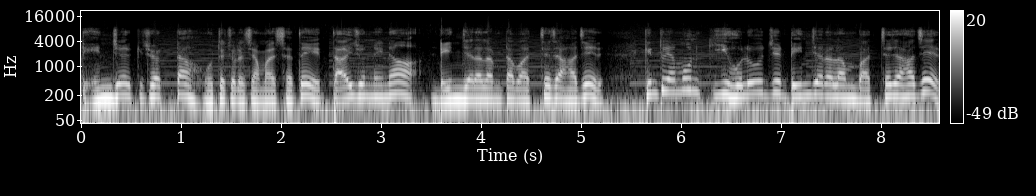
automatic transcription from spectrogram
ডেঞ্জার কিছু একটা হতে চলেছে আমার সাথে, তাই জন্যই না ডেঞ্জার অ্যালার্মটা বাজছে জাহাজের। কিন্তু এমন কি হলো যে ডেঞ্জার অ্যালার্ম বাজছে জাহাজের?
